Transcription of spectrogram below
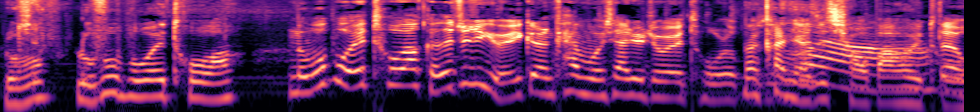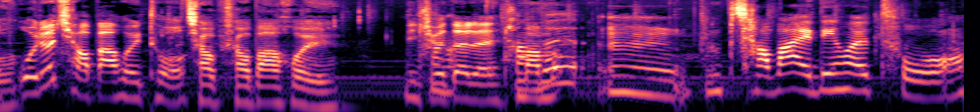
鲁夫鲁夫不会拖啊，鲁夫不会拖啊。可是就是有一个人看不下去就会拖了。那看起来是乔巴会拖。对，我觉得乔巴会拖。乔乔巴会，你觉得嘞？妈妈，嗯，乔巴一定会拖。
